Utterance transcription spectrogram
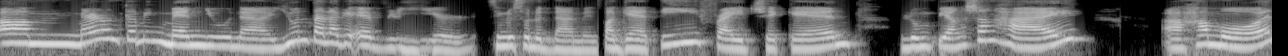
Um, meron kaming menu na yun talaga every year. Sinusunod namin. Spaghetti, fried chicken, lumpiang Shanghai, ah, hamon,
